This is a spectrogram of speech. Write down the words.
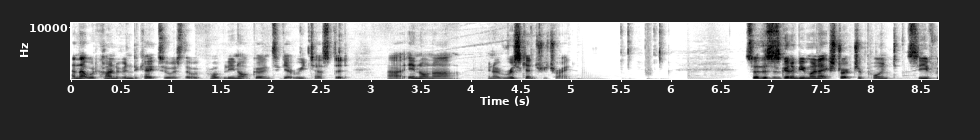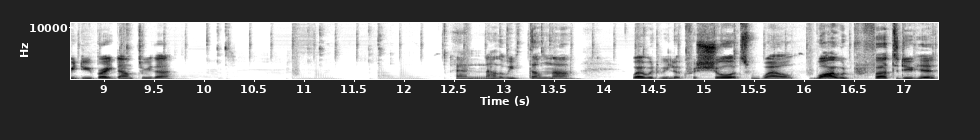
and that would kind of indicate to us that we're probably not going to get retested uh, in on our you know risk entry trade. So this is going to be my next structure point. See if we do break down through there. And now that we've done that, where would we look for shorts? Well, what I would prefer to do here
